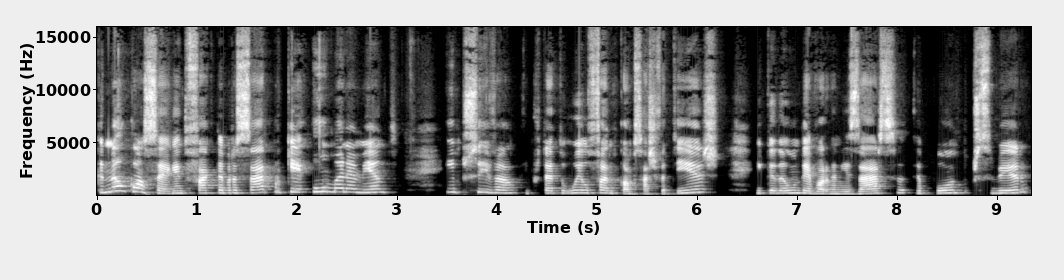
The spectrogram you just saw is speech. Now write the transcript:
que não conseguem de facto abraçar porque é humanamente impossível. E, portanto, o elefante come-se às fatias e cada um deve organizar-se a ponto de perceber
